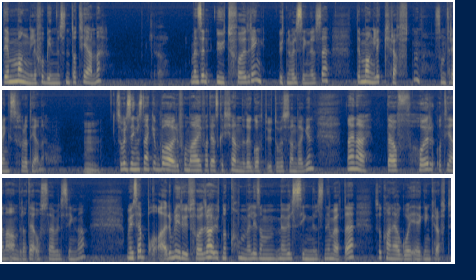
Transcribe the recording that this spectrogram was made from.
det mangler forbindelsen til å tjene. Ja. Mens en utfordring uten velsignelse, det mangler kraften som trengs for å tjene. Mm. Så velsignelsen er ikke bare for meg for at jeg skal kjenne det godt utover søndagen. Nei, nei. Det er jo for å tjene andre at jeg også er velsigna. Men hvis jeg bare blir utfordra uten å komme liksom med velsignelsen i møte, så kan jeg jo gå i egen kraft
